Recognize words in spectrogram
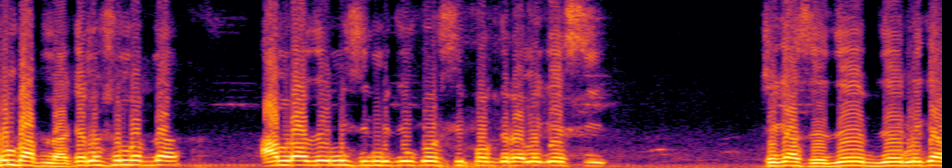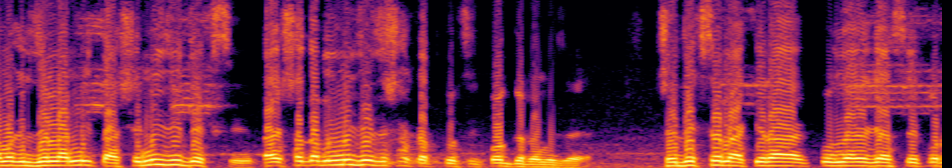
সম্ভব না। কেন সম্ভব না? আমরা যে মিছিল মিটিং করছি, প্রোগ্রামে গেছি ঠিক আছে, যে যে নাকি আমাকে জেলা নেতা, সে নিজেই দেখছে। তার সাথে আমি নিজে যে সাক্ষাৎ করছি প্রোগ্রামে যায় সে দেখছে না কিরা কোন জায়গায় গেছে, কোন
